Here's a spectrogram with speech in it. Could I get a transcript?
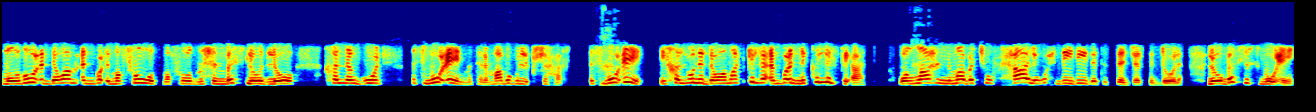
موضوع الدوام عن بعد مفروض مفروض نحن بس لو لو خلينا نقول أسبوعين مثلا ما بقول لك شهر أسبوعين يخلون الدوامات كلها عن بعد لكل الفئات. والله ان ما بتشوف حالة وحدة جديدة تتسجل في الدولة لو بس أسبوعين.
